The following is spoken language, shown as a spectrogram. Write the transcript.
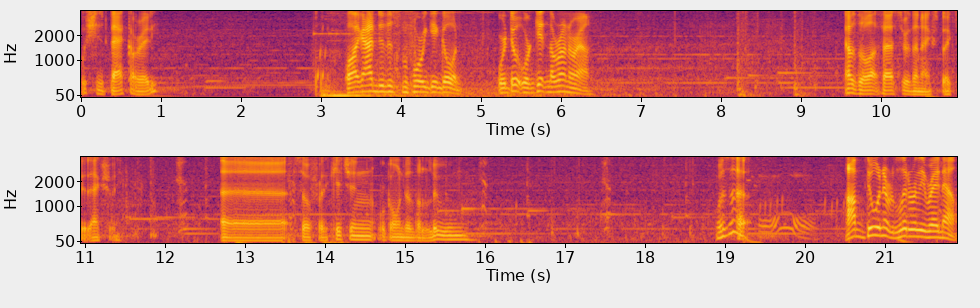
Oh, she's back already? Well, I gotta do this before we get going. We're do we're getting the runaround. That was a lot faster than I expected, actually. Uh, so for the kitchen, we're going to the loom. What's that? I'm doing it literally right now.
